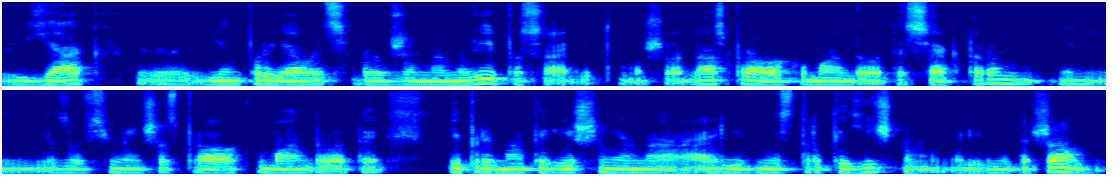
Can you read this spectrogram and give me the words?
як е, він проявить себе вже на новій посаді, тому що одна справа командувати сектором, і зовсім інша справа командувати і приймати рішення на рівні стратегічному, на рівні державному.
